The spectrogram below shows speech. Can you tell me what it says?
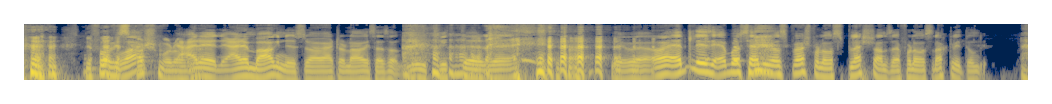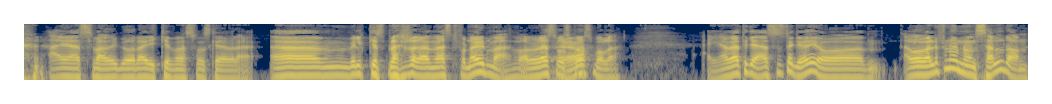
nå får vi spørsmål om Er det. det, det er det Magnus som har vært og laget seg sånn ny Twitter Og endelig, jeg må sende noen spørsmål om splashene, så jeg får lov å snakke litt om dem. Nei, jeg sverger det er ikke meg som har skrevet det. Um, hvilke splasher er jeg mest fornøyd med? Var det det som var spørsmålet? Nei, jeg vet ikke. Jeg syns det er gøy, og jeg var veldig fornøyd med den Zeldaen.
